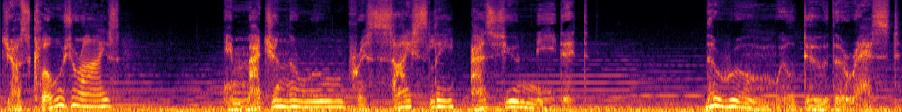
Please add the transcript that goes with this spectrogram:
Just close your eyes. Imagine the room precisely as you need it. The room will do the rest.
